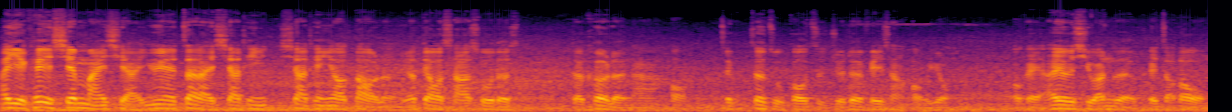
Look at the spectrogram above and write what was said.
啊，也可以先买起来，因为再来夏天夏天要到了，要钓沙梭的的客人啊，哦，这这组钩子绝对非常好用。OK，还有喜欢的可以找到我们。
